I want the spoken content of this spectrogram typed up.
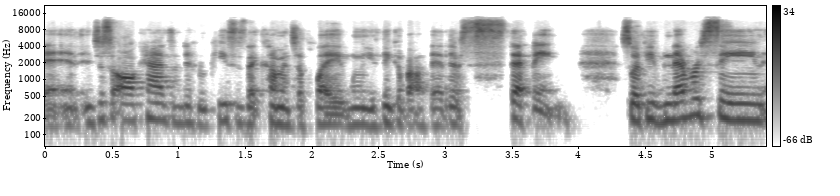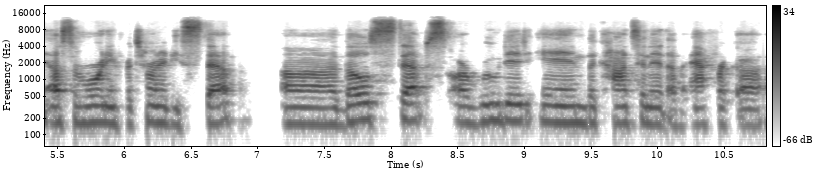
and, and, just all kinds of different pieces that come into play when you think about that. There's stepping. So if you've never seen a sorority fraternity step, uh, those steps are rooted in the continent of Africa,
